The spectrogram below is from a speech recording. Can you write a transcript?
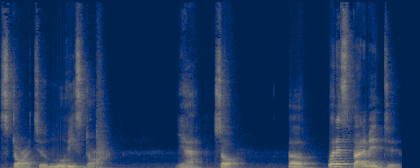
star, to a movie star. Yeah. So, uh, what does Spider-Man do?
